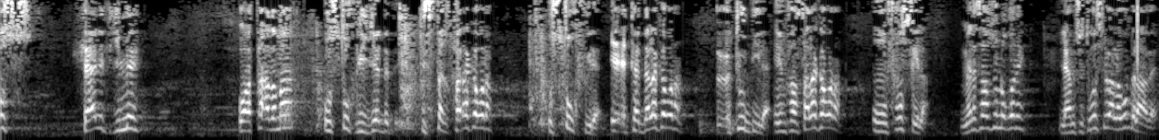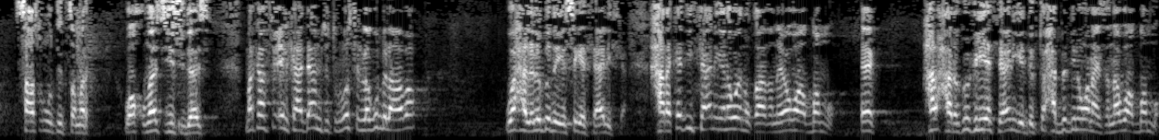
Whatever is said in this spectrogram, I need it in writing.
us aalidkii me waa tadama ustukrijadad istakfara ka waran ustukfira ictadala ka waran uctudila infasala ka waran unfusila mana saasu noqonayn hamsatulwasli baa lagu bilaabe saas uu didsa marka waa khumaasi iyo sudaasi marka ficilka haddii hamsatulwasli lagu bilaabo waxaa lala godaya isaga aalidka xarakadii aanigana waynu qaadanayo waa damo eeg hal xarako keliya aaniga degto xabadiina waan haysanaa waa damo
